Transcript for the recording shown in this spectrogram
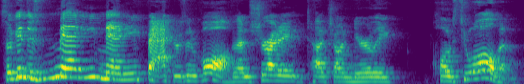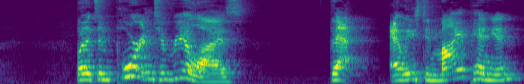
So again, there's many, many factors involved, and I'm sure I didn't touch on nearly close to all of them. But it's important to realize that, at least in my opinion,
